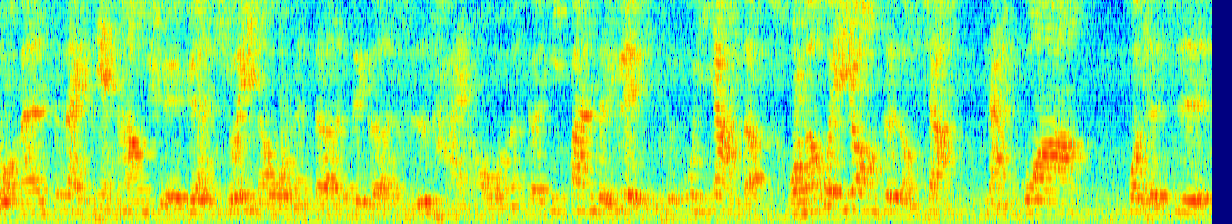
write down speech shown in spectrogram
我们是在健康学院，所以呢，我们的这个食材哦，我们跟一般的月饼是不一样的。我们会用这种像南瓜，或者是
